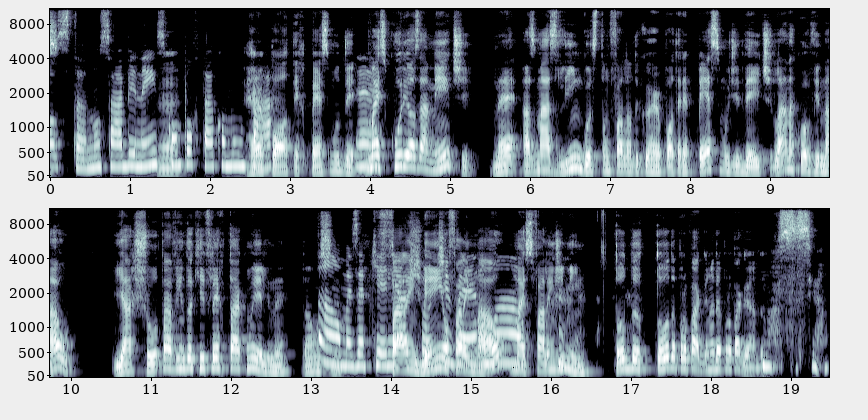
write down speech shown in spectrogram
bosta, não sabe nem se É. comportar como um Harry par. Potter, péssimo date. É. Mas curiosamente, né, as más línguas estão falando que o Harry Potter é péssimo de date lá na Corvinal e a Show tá vindo aqui flertar com ele, né? Então, Não, assim, mas é porque ele falem achou bem ou falem mal, uma- mas falem de mim. Toda, toda propaganda é propaganda. Nossa senhora.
